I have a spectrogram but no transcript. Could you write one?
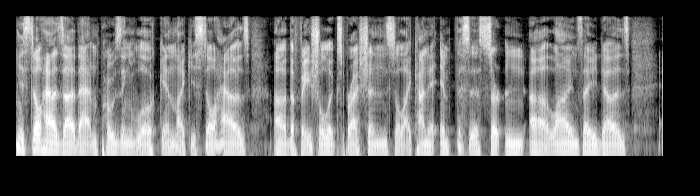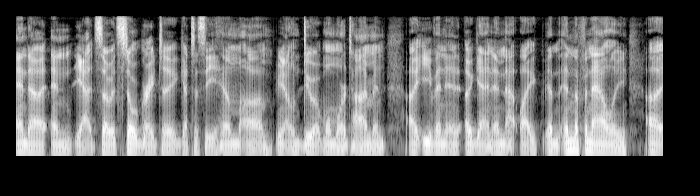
he still has uh, that imposing look and like he still has uh, the facial expressions to like kind of emphasis certain uh, lines that he does. And uh, and yeah so it's still great to get to see him uh, you know do it one more time. And uh, even in, again in that like in, in the finale uh,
